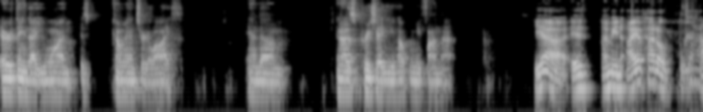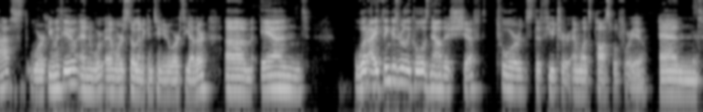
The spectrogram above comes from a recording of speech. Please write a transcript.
everything that you want is coming into your life. And um, and I just appreciate you helping me find that. Yeah, it. I mean, I have had a blast working with you, and we're and we're still going to continue to work together. Um, and what I think is really cool is now this shift towards the future and what's possible for you. And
